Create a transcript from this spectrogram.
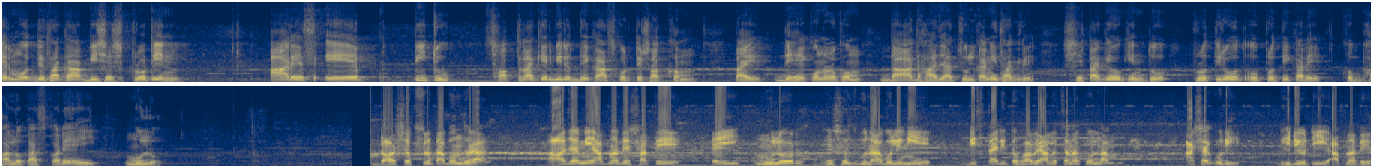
এর মধ্যে থাকা বিশেষ প্রোটিন আরএসএএফ পি টু ছত্রাকের বিরুদ্ধে কাজ করতে সক্ষম। তাই দেহে কোনো রকম দাঁত, হাজা, চুলকানি থাকলে সেটাকেও কিন্তু প্রতিরোধ ও প্রতিকারে খুব ভালো কাজ করে এই মূলো। দর্শক, শ্রোতা, বন্ধুরা, আজ আমি আপনাদের সাথে এই মূলোর ভেষজ গুণাবলী নিয়ে বিস্তারিতভাবে আলোচনা করলাম। আশা করি ভিডিওটি আপনাদের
